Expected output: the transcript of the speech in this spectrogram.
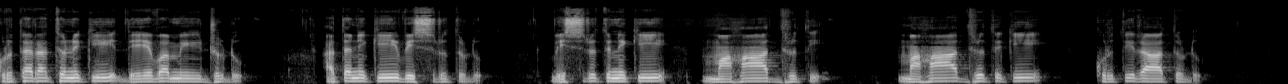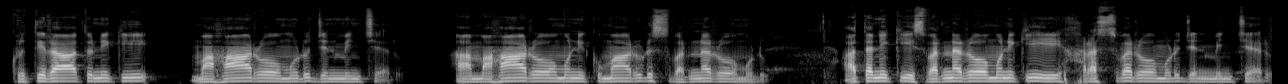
కృతరథునికి దేవమీఢుడు. అతనికి విశ్రుతుడు. విశ్రుతునికి మహాధృతి. మహాధృతికి కృతిరాతుడు. కృతిరాతునికి మహారోముడు జన్మించారు. ఆ మహారోముని కుమారుడు స్వర్ణరోముడు. అతనికి స్వర్ణరోమునికి హ్రస్వరోముడు జన్మించారు.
